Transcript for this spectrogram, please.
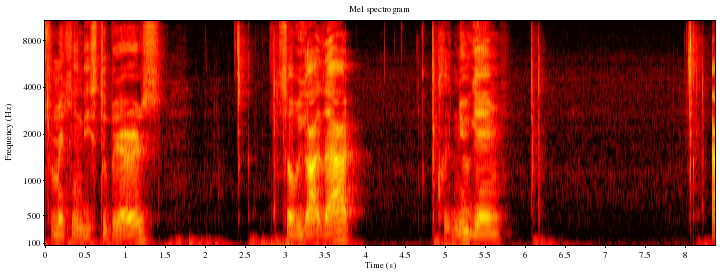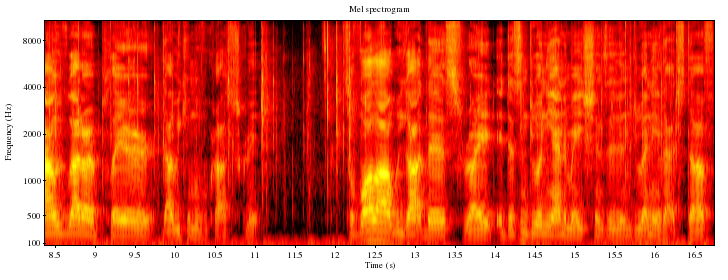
for making these stupid errors. So we got that. Click new game. And we've got our player that we can move across the screen. So voila, we got this, right? It doesn't do any animations, it didn't do any of that stuff.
